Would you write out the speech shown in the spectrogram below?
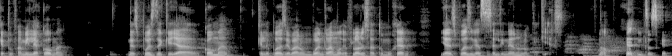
que tu familia coma, después de que ya coma, que le puedas llevar un buen ramo de flores a tu mujer, y ya después gastes el dinero en lo que quieras, ¿no? Entonces, que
